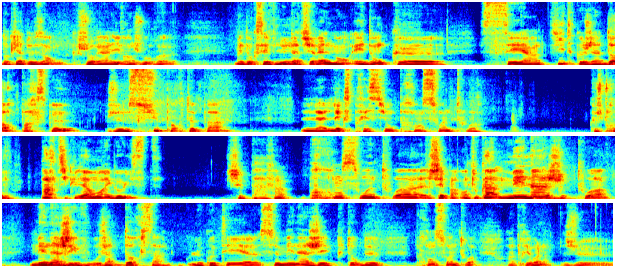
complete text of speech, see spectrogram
Donc il y a deux ans que j'aurais un livre un jour. mais donc c'est venu naturellement. Et donc c'est un titre que j'adore parce que je ne supporte pas l'expression prends soin de toi, que je trouve particulièrement égoïste. Je sais pas, enfin, prends soin de toi, je sais pas. En tout cas, ménage-toi, ménagez-vous, j'adore ça. Le côté euh, se ménager plutôt que de prendre soin de toi. Après, voilà, je,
